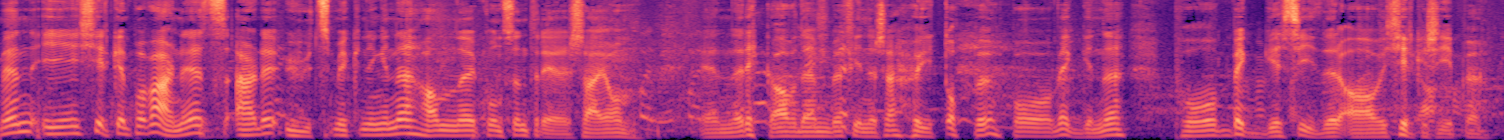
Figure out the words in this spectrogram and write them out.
Men i kirken på Værnes er det utsmykningene han konsentrerer seg om. En rekke av dem befinner seg høyt oppe på veggene på begge sider av kirkeskipet.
